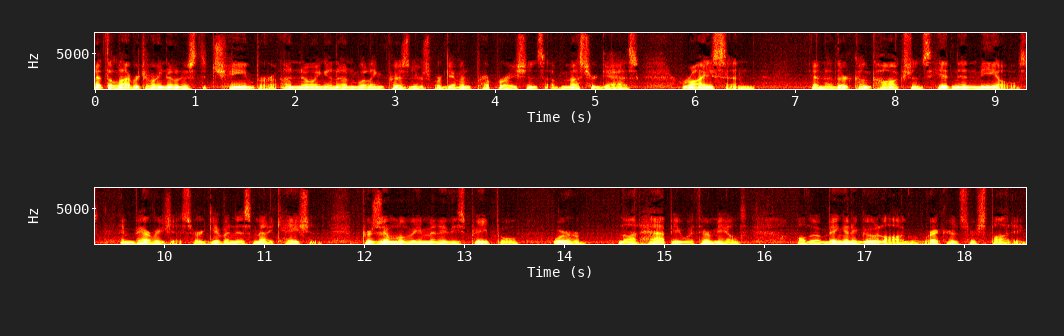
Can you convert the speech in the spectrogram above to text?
At the laboratory known as the chamber, unknowing and unwilling prisoners were given preparations of mustard gas, ricin, and other concoctions hidden in meals and beverages or given as medication. Presumably, many of these people were not happy with their meals, although being in a gulag, records are spotty.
